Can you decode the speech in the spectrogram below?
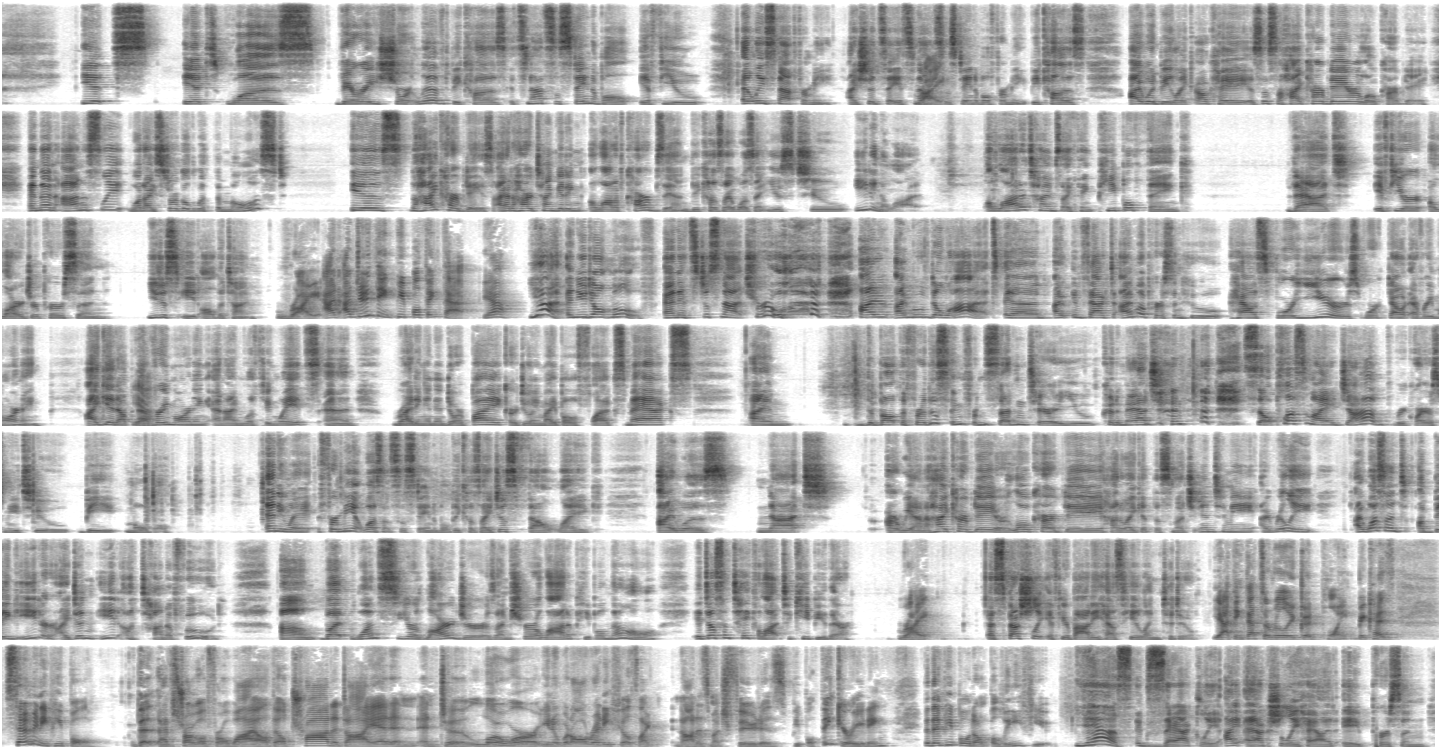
it's it was very short-lived because it's not sustainable if you at least not for me. I should say it's not Right. sustainable for me because I would be like, okay, is this a high carb day or a low carb day? And then honestly, what I struggled with the most is the high carb days. I had a hard time getting a lot of carbs in because I wasn't used to eating a lot. A lot of times I think people think that if you're a larger person, you just eat all the time. Right. I, I do think people think that. Yeah. Yeah, and you don't move. And it's just not true. I I moved a lot. And I, in fact, I'm a person who has for years worked out every morning. I get up Yeah. every morning and I'm lifting weights and riding an indoor bike or doing my Bowflex Max. I'm the, about the furthest thing from sedentary you could imagine. so plus my job requires me to be mobile. Anyway, for me it wasn't sustainable because I just felt like I was not are we on a high carb day or a low carb day? How do I get this much into me? I really I wasn't a big eater. I didn't eat a ton of food. Um, but once you're larger, as I'm sure a lot of people know, it doesn't take a lot to keep you there, Right. especially if your body has healing to do. Yeah, I think that's a really good point because so many people that have struggled for a while, they'll try to diet and and to lower, you know, what already feels like not as much food as people think you're eating, but then people don't believe you. Yes, exactly. I actually had a person,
